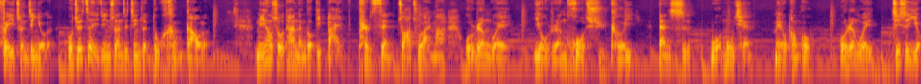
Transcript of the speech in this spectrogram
非纯精油的，我觉得这已经算是精准度很高了。你要说它能够一百 percent 抓出来吗？我认为。有人或许可以，但是我目前没有碰过。我认为，即使有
